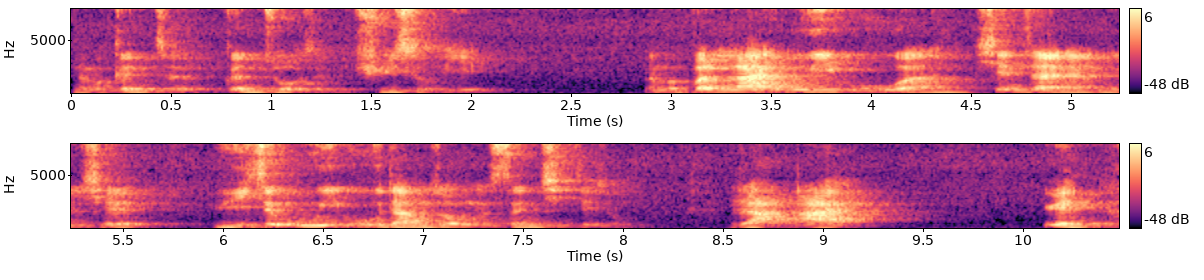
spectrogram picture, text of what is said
那么更这更做这个取舍业。那么本来无一物啊，现在呢，你却于这无一物当中呢升起这种染爱、怨恼。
